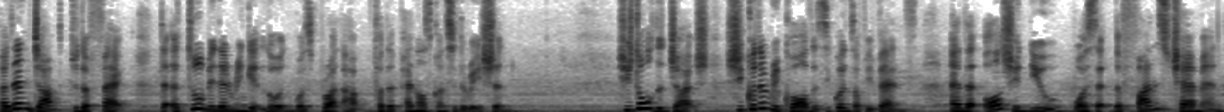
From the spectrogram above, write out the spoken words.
but then jumped to the fact that a 2 billion ringgit loan was brought up for the panel's consideration. She told the judge she couldn't recall the sequence of events and that all she knew was that the fund's chairman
